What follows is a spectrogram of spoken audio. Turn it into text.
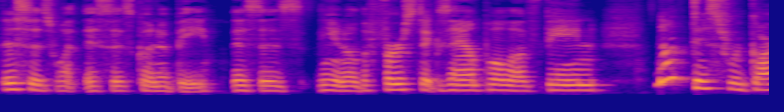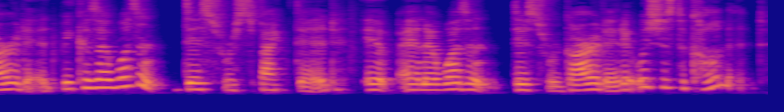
this is what this is going to be. This is, you know, the first example of being not disregarded because I wasn't disrespected it, and I wasn't disregarded. It was just a comment.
